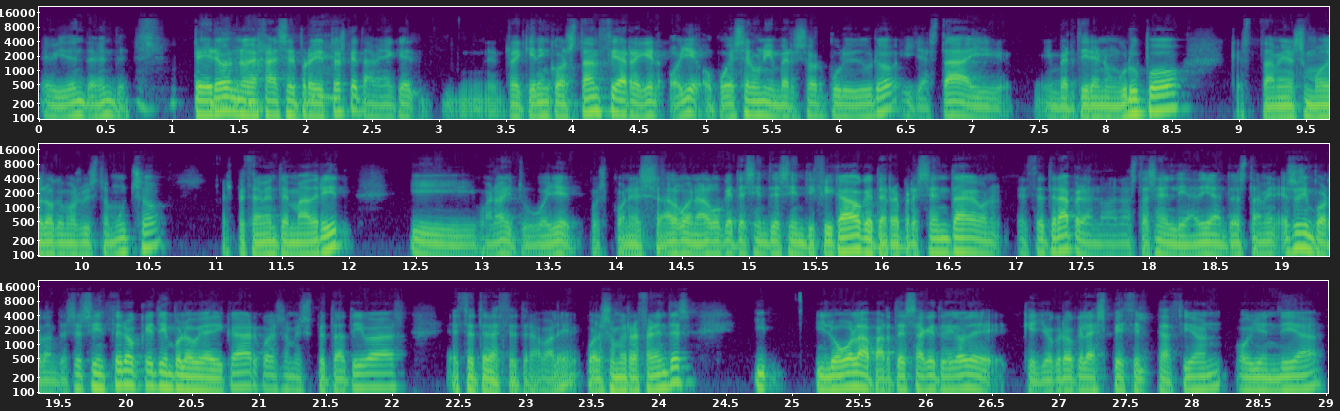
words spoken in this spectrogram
evidentemente. Pero no dejan de ser proyectos que también que, requieren constancia, requieren, oye, o puede ser un inversor puro y duro y ya está, y invertir en un grupo, que esto también es un modelo que hemos visto mucho, especialmente en Madrid. Y bueno, y tú, oye, pues pones algo en algo que te sientes identificado, que te representa, etcétera, pero no, no estás en el día a día. Entonces también, eso es importante, ser sincero, qué tiempo le voy a dedicar, cuáles son mis expectativas, etcétera, etcétera, ¿vale? Cuáles son mis referentes. Y y luego la parte esa que te digo de que yo creo que la especialización hoy en día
